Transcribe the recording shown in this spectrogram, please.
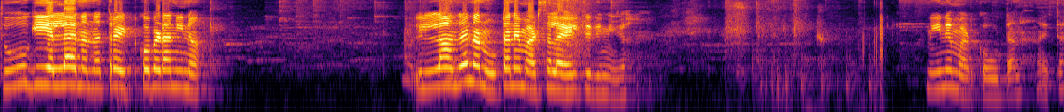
ತೂಗಿ ಎಲ್ಲ ನನ್ನ ಹತ್ರ ಇಟ್ಕೋಬೇಡ ನೀನು. ಇಲ್ಲ ಅಂದರೆ ನಾನು ಊಟನೇ ಮಾಡಿಸಲ್ಲ ಹೇಳ್ತಿದ್ದೀನಿ ಈಗ. ನೀನೇ ಮಾಡ್ಕೊ ಊಟನ ಆಯಿತಾ?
